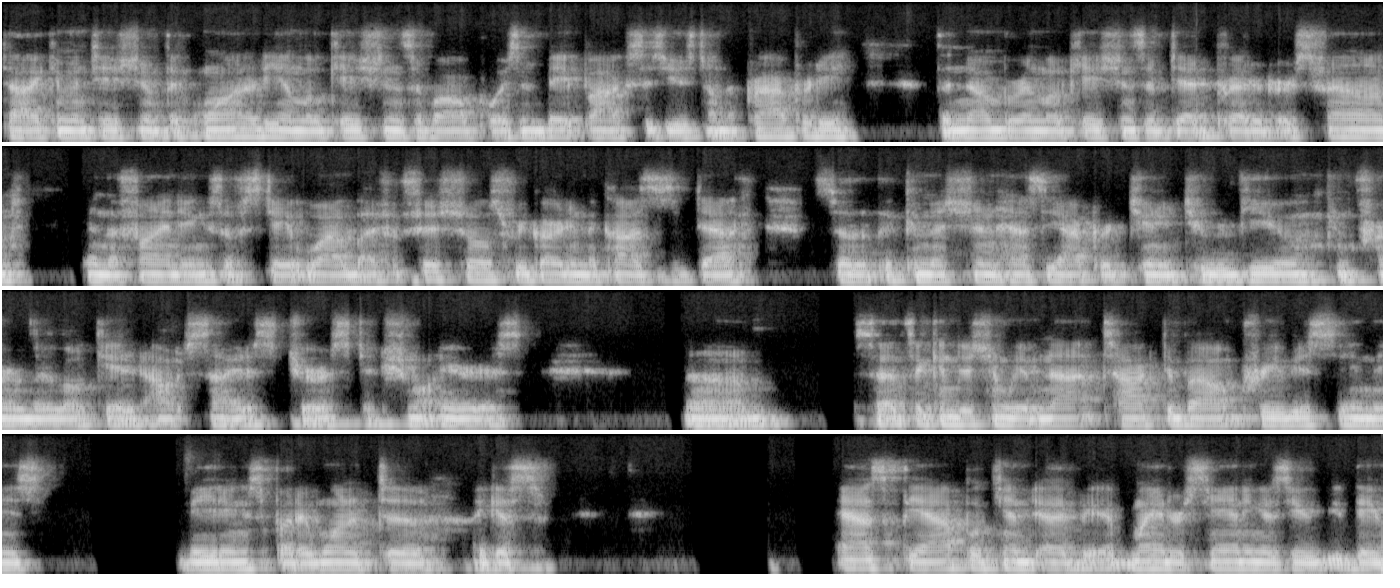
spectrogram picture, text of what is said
documentation of the quantity and locations of all poison bait boxes used on the property, the number and locations of dead predators found, and the findings of state wildlife officials regarding the causes of death so that the commission has the opportunity to review and confirm they're located outside its jurisdictional areas. Um, so that's a condition we have not talked about previously in these meetings, but I wanted to, I guess, ask the applicant. Uh, my understanding is you, they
